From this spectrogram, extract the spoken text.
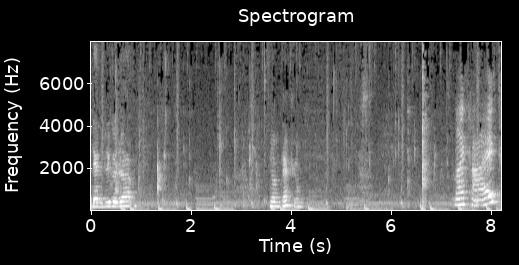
Daddy did a good job. No, thank you. My kite,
